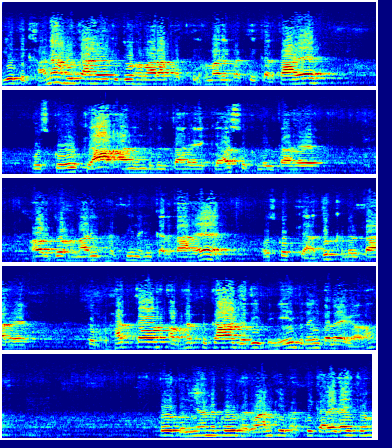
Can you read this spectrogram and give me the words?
ये दिखाना होता है कि जो हमारा भक्ति, हमारी भक्ति करता है उसको क्या आनंद मिलता है, क्या सुख मिलता है? और जो हमारी भक्ति नहीं करता है, उसको क्या दुख मिलता है? तो भक्त और अभक्त का यदि भेद नहीं बनेगा तो दुनिया में कोई भगवान की भक्ति करेगा ही क्यों?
